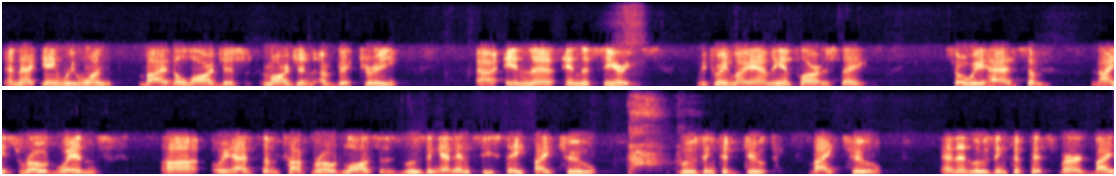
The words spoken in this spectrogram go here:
and that game we won by the largest margin of victory uh, in the in the series between Miami and Florida State. So we had some nice road wins. Uh, we had some tough road losses, losing at NC State by two, losing to Duke by two, and then losing to Pittsburgh by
